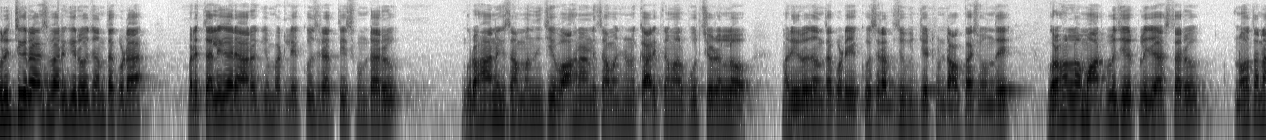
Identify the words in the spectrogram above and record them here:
వృశ్చిక రాశి వారికి ఈ రోజంతా కూడా మరి తల్లిగారి ఆరోగ్యం పట్ల ఎక్కువ శ్రద్ధ తీసుకుంటారు. గృహానికి సంబంధించి వాహనానికి సంబంధించిన కార్యక్రమాలు పూర్తి చేయడంలో మరి ఈ రోజంతా కూడా ఎక్కువ శ్రద్ధ చూపించేటువంటి అవకాశం ఉంది. గృహంలో మార్పులు చేర్పులు చేస్తారు. నూతన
